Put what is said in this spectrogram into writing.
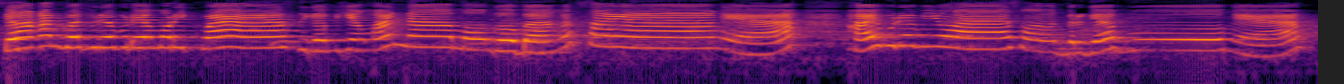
silakan buat bunda-bunda yang mau request di gamis yang mana? Monggo banget sayang ya. Hai Bunda Mila. Selamat bergabung ya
